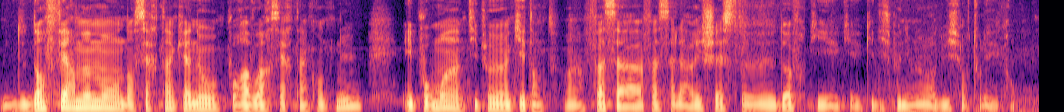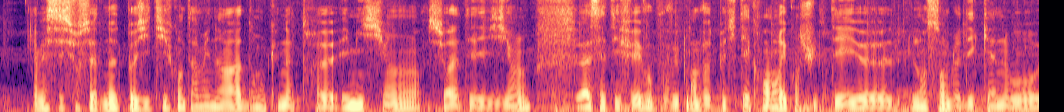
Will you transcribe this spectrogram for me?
de- d'enfermement dans certains canaux pour avoir certains contenus est pour moi un petit peu inquiétante voilà, face, à, face à la richesse de- d'offres qui, qui qui est disponible aujourd'hui sur tous les écrans. Eh bien, c'est sur cette note positive qu'on terminera donc notre euh, émission sur la télévision. Euh, À cet effet, vous pouvez prendre votre petit écran et consulter euh, l'ensemble des canaux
